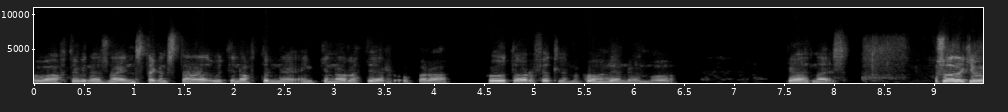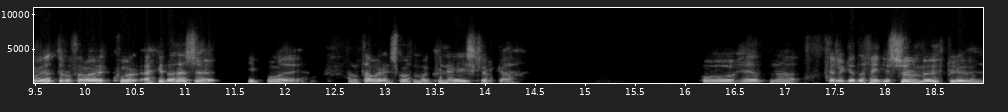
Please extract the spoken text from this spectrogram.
og áttu einhvern veginn svona einstakan stað út í náttúrunni, engin nálægt er og bara góðu dagar og fjöllum með góðan vinnum og gæðið næst. Og svo það kemur vetur og þá er ekkert að þessu í bóði. Þannig að það var eins gott að maður kunni ísklöfka og hérna til að geta fengið sömu upplifun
